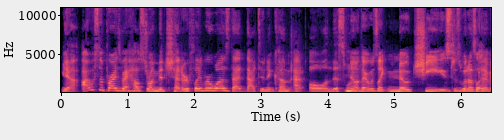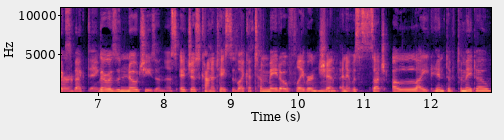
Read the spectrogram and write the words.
yeah, I was surprised by how strong the cheddar flavor was. That that didn't come at all on this one. No, there was like no cheese, Which is what I was kind of expecting. There was no cheese in this. It just kind of tasted like a tomato flavored Mm-hmm. chip, and it was such a light hint of tomato.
